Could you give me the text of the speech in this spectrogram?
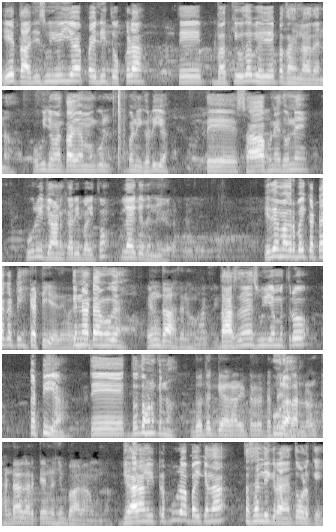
ਇਹ ਤਾਜੀ ਸੂਈ ਹੋਈ ਆ ਪਹਿਲੀ ਤੋਕੜਾ ਤੇ ਬਾਕੀ ਉਹਦਾ ਵੀ ਹਜੇ ਪਤਾ ਨਹੀਂ ਲੱਗਦਾ ਇੰਨਾ। ਉਹ ਵੀ ਜਿਵੇਂ ਤਾਜ਼ਾ ਮੰਗੂ ਬਣੀ ਖੜੀ ਆ। ਤੇ ਸਾਫ਼ ਨੇ ਦੋਨੇ ਪੂਰੀ ਜਾਣਕਾਰੀ ਬਾਈ ਤੋਂ ਲੈ ਕੇ ਦਿੰਨੇ ਆ। ਇਹਦੇ ਮਗਰ ਬਾਈ ਕੱਟਾ ਕੱਟੀ। ਕੱਟੀ ਹੈ ਇਹਦੇ ਮਗਰ। ਕਿੰਨਾ ਟਾਈਮ ਹੋ ਗਿਆ? ਇਹਨੂੰ 10 ਦਿਨ ਹੋ ਗਏ ਸੀ। 10 ਦਿਨ ਸੂਈ ਆ ਮਿੱਤਰੋ ਕੱਟੀ ਆ। ਤੇ ਦੁੱਧ ਹੁਣ ਕਿੰਨਾ? ਦੁੱਧ 11 ਲੀਟਰ ਡੱਬੇ ਪੂਰਾ। ਭਰ ਲਓ ਠੰਡਾ ਕਰਕੇ ਨਹੀਂ 12 ਆਉਂਦਾ। 11 ਲੀਟਰ ਪੂਰਾ ਬਾਈ ਕਹਿੰਦਾ ਤਸੱਲੀ ਕਰਾਇਆ ਤੋਲ ਕੇ।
